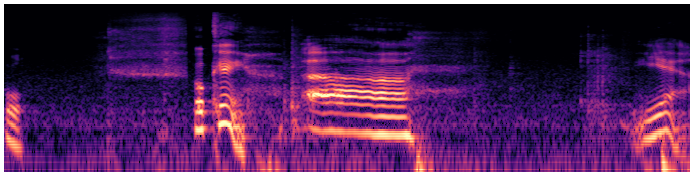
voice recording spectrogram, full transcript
Cool. Okay. Uh, yeah.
